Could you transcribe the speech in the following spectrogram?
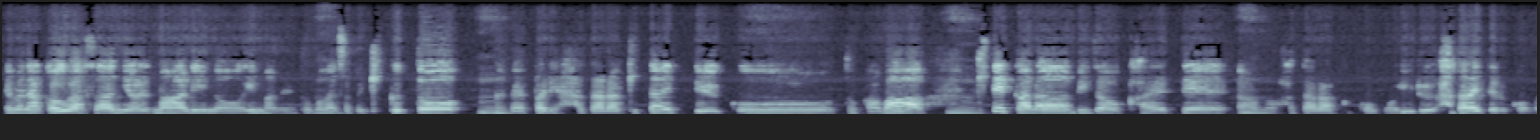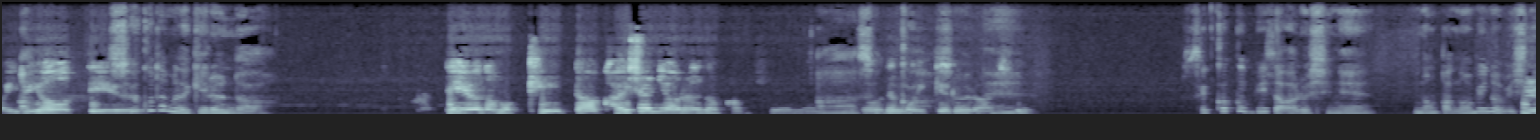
でもなんか噂に周りの今ね友達とか聞くと、うん。なんかやっぱり働きたいっていう子とかは、うん。来てからビザを変えて、うん。あの働く子もいる働いてる子もいるよっていそういううこともできるんだ。っていうのも聞いた会社によるのかもしれあないけどでもいけるらしい、ね。せっかくビザあるしねなんか伸び伸びしても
